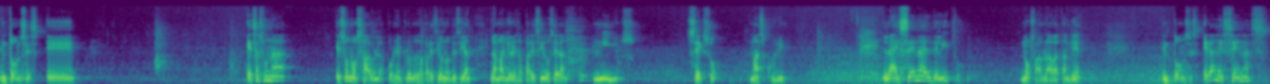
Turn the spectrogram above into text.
entonces, eh, esa es una, eso nos habla. Por ejemplo, los desaparecidos nos decían, la mayoría desaparecidos eran niños, sexo masculino. La escena del delito nos hablaba también. Entonces, eran escenas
